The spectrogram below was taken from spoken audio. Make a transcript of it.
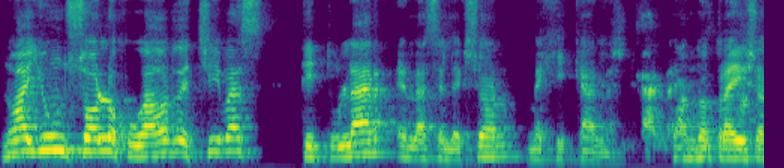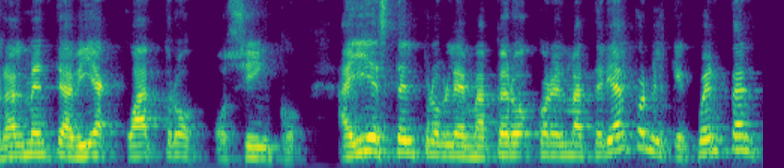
No hay un solo jugador de Chivas titular en la selección mexicana, cuando tradicionalmente había cuatro o cinco. Ahí está el problema, pero con el material con el que cuentan,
